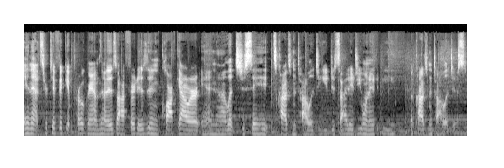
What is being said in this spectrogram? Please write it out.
and that certificate program that is offered is in clock hour. And uh, let's just say it's cosmetology. You decided you wanted to be a cosmetologist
